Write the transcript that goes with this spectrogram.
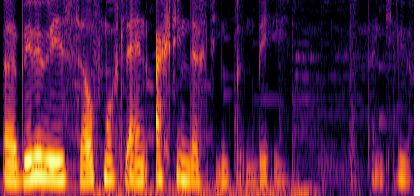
Uh, www.zelfmoordlijn1813.be. Dank jullie wel.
